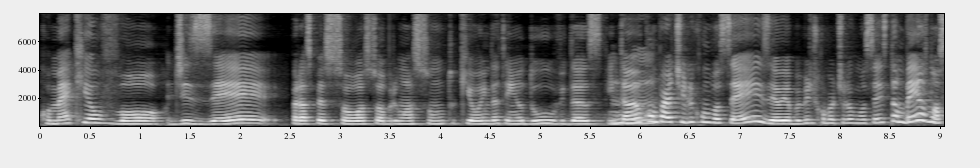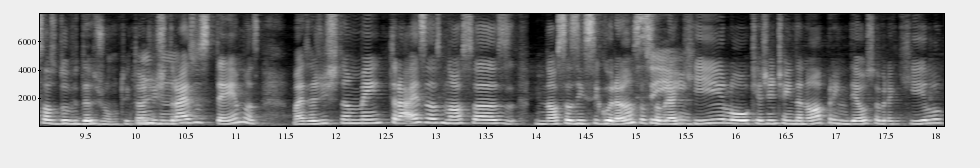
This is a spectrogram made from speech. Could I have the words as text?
Como é que eu vou dizer para as pessoas sobre um assunto que eu ainda tenho dúvidas? Então eu compartilho com vocês, eu e a Babi a gente compartilha com vocês também as nossas dúvidas junto. Então a gente traz os temas, mas a gente também traz as nossas nossas inseguranças Sim. sobre aquilo ou que a gente ainda não aprendeu sobre aquilo.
